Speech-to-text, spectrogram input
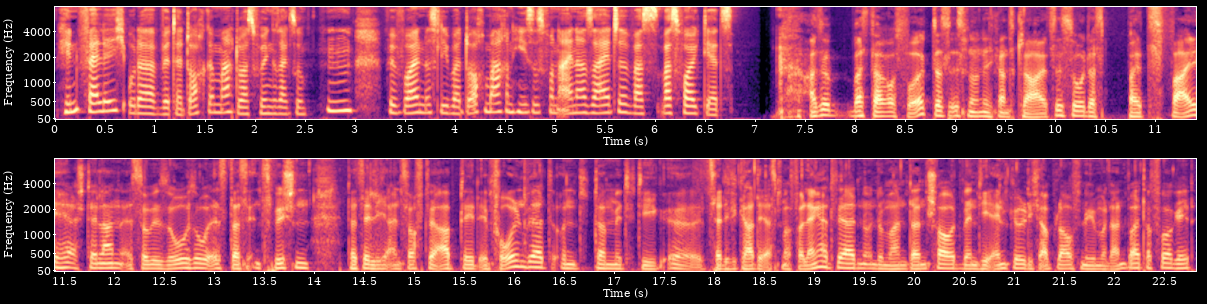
hinfällig oder wird er doch gemacht? Du hast vorhin gesagt so, hm, wir wollen es lieber doch machen, hieß es von einer Seite. Was, was folgt jetzt? Also was daraus folgt, das ist noch nicht ganz klar. Es ist so, dass bei zwei Herstellern es sowieso so ist, dass inzwischen tatsächlich ein Software-Update empfohlen wird und damit die äh, Zertifikate erstmal verlängert werden und man dann schaut, wenn die endgültig ablaufen, wie man dann weiter vorgeht.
